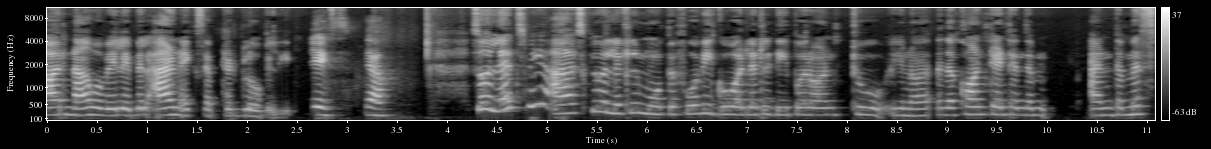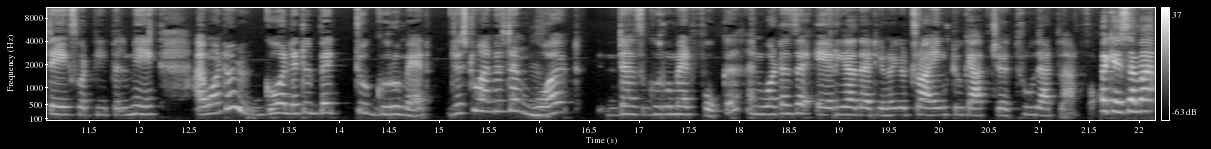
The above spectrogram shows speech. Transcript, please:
are now available and accepted globally. Yes. Yeah. So let me ask you a little more before we go a little deeper on to, you know, the content and the and the mistakes what people make. I want to go a little bit to GuruMed just to understand Mm. what does GuruMed focus and what is the area that you know you're trying to capture through that platform. Okay, so my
